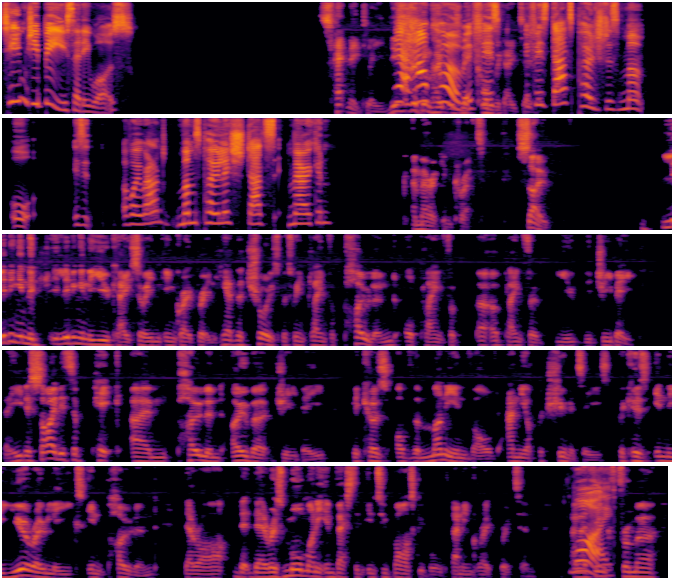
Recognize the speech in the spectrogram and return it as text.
Team GB. You said he was. Technically, this yeah. How come? If his if his dad's Polish, his mum, or is it other way around? Mum's Polish, dad's American. American, correct. So, living in the living in the UK, so in, in Great Britain, he had the choice between playing for Poland or playing for uh, playing for U, the GB. But he decided to pick um, Poland over GB because of the money involved and the opportunities. Because in the Euro leagues in Poland, there are there is more money invested into basketball than in Great Britain. And Why? I think from a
